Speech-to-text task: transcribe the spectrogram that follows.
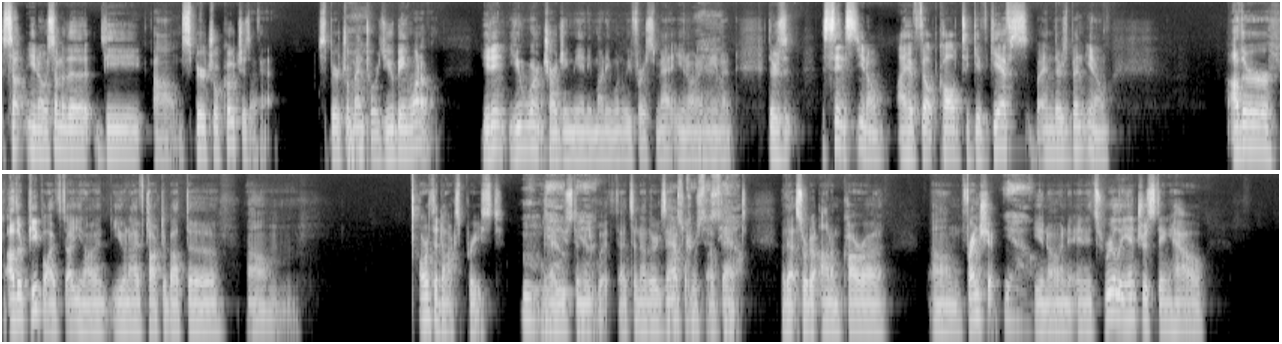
so you know some of the the um, spiritual coaches I've had, spiritual Mhm. mentors, you being one of them. You didn't you weren't charging me any money when we first met. You know what I mean? And there's since you know I have felt called to give gifts, and there's been you know other other people I've you know you and I have talked about the um, Orthodox priest Mm, that yeah, I used to yeah. meet with. That's another example of, Crucis, of that of that sort of anam cara um, friendship, Yeah. you know, and, and it's really interesting how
